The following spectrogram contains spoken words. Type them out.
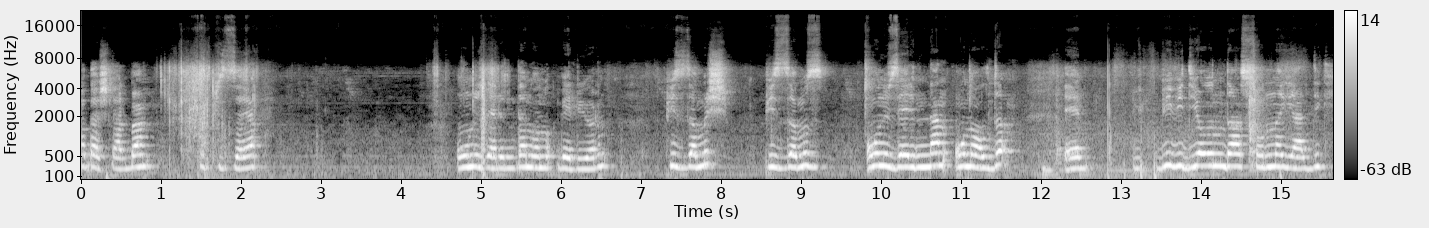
Arkadaşlar ben bu pizzaya 10 üzerinden 10 veriyorum. Pizzamış pizzamız 10 üzerinden 10 oldu. Ee, bir videonun daha sonuna geldik.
